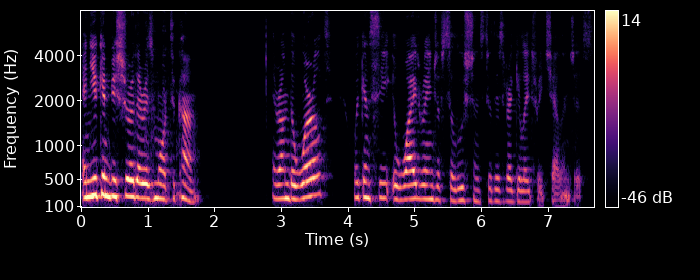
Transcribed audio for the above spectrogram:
and you can be sure there is more to come. Around the world, we can see a wide range of solutions to these regulatory challenges.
